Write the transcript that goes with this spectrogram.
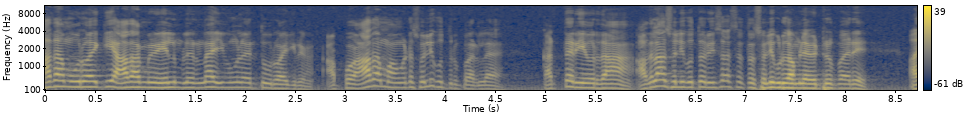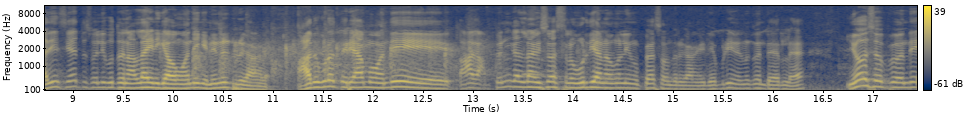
ஆதாம் உருவாக்கி ஆதாம் எலும்பில் இருந்தால் இவங்கள எடுத்து உருவாக்கிருக்காங்க. அப்போ ஆதாம் அவங்ககிட்ட சொல்லி கொடுத்துருப்பார்ல கர்த்தர் இவர் தான் அதெல்லாம் சொல்லி கொடுத்த விசுவாசத்தை சொல்லி கொடுக்காமலே விட்டுருப்பாரு. அதையும் சேர்த்து சொல்லி கொடுத்து நல்லா இன்றைக்கி அவங்க வந்து இங்கே நின்றுட்டு இருக்காங்க. அது கூட தெரியாமல் வந்து பெண்கள் தான் விசுவாசத்தில் உறுதியானவங்களும் இவங்க பேச வந்திருக்காங்க. இது எப்படி எனக்கும் தெரில யோசப்பு வந்து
